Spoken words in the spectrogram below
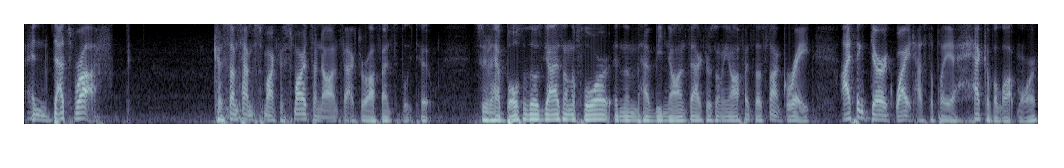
and that's rough because sometimes Marcus Smart's a non-factor offensively too. So to have both of those guys on the floor and them have be non-factors on the offense, that's not great. I think Derrick White has to play a heck of a lot more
